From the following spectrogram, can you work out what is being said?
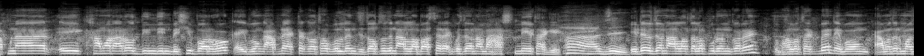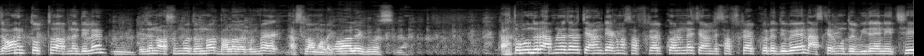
আপনার এই খামার আরও দিন দিন বেশি বড় হোক এবং আপনি একটা কথা বললেন যে যতদিন আল্লাহ বাসার একবার যেন আমি হাঁস নিয়ে থাকি হ্যাঁ হ্যাঁ, এটাও যেন আল্লাহ তালা পূরণ করে। তো ভালো থাকবেন এবং আমাদের মাঝে অনেক তথ্য আপনি দিলেন। এই জন্য অসংখ্য ধন্যবাদ। ভালো থাকবেন ভাই। আসসালামু আলাইকুম। ওয়ালাইকুম আসসালাম। তো বন্ধুরা আপনারা যারা চ্যানেলটি এখনও সাবস্ক্রাইব করেন না চ্যানেলটি সাবস্ক্রাইব করে দিবেন। আজকের মতো বিদায় নিচ্ছি।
